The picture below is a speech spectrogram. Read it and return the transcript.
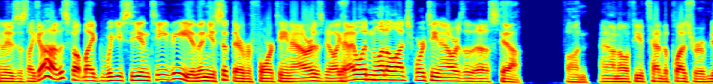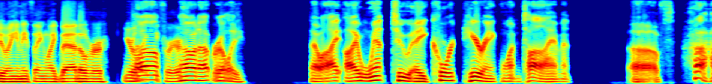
and it was just like, oh, this felt like what you see in TV, and then you sit there for 14 hours, and you're like, Yeah. I wouldn't want to watch 14 hours of this. Yeah. Fun. I don't know if you've had the pleasure of doing anything like that over your No, lengthy career. No, not really. No, I, I went to a court hearing one time and uh huh.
